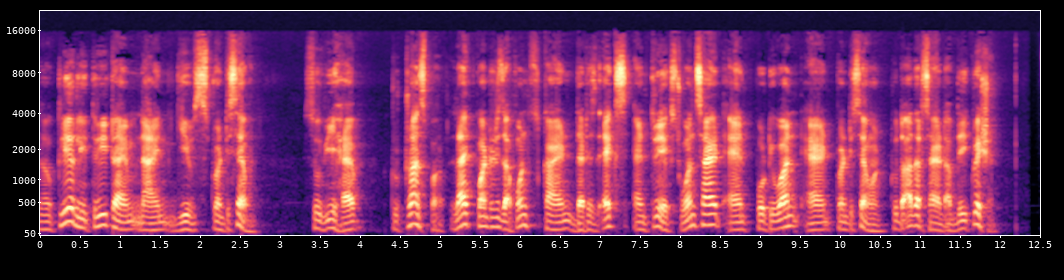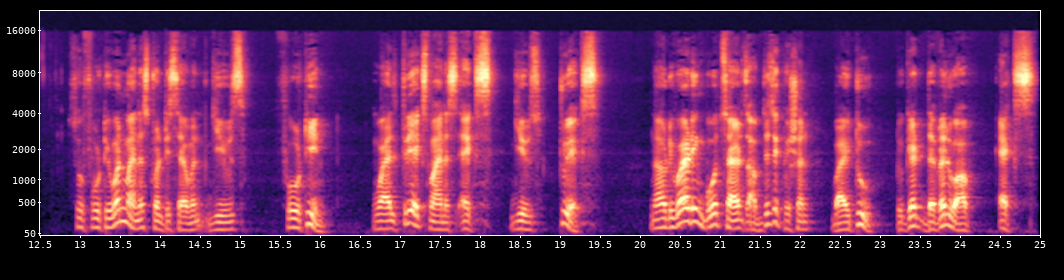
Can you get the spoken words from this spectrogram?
Now clearly 3 times 9 gives 27. So we have to transfer like quantities of one kind that is x and 3x to one side and 41 and 27 to the other side of the equation. So 41 minus 27 gives 14 while 3x minus x gives 2x. Now dividing both sides of this equation by 2 to get the value of x.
